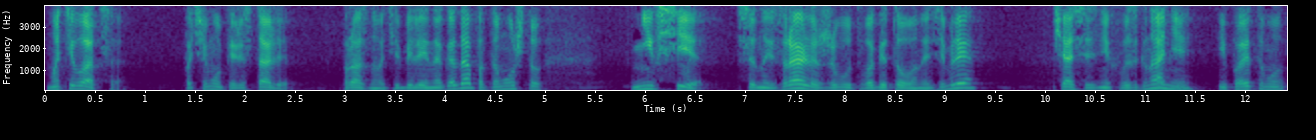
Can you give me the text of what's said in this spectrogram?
мотивация, почему перестали праздновать юбилейные года, потому что не все сыны Израиля живут в обетованной земле, часть из них в изгнании, и поэтому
